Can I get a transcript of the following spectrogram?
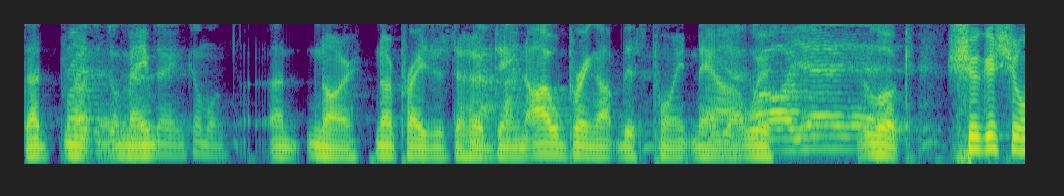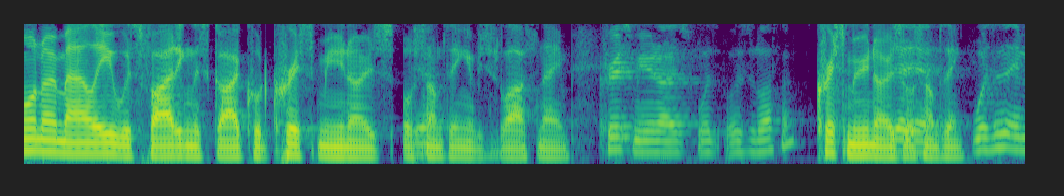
That Praise no, to Herb Dean. Come on. uh, no, no praises to Herb Dean. I will bring up this point now. Yeah. Oh yeah, yeah. Look, Sugar Sean O'Malley was fighting this guy called Chris Munoz or something of his last name. Chris Munoz was what was his last name? Chris Munoz Yeah, or yeah. something. Wasn't even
